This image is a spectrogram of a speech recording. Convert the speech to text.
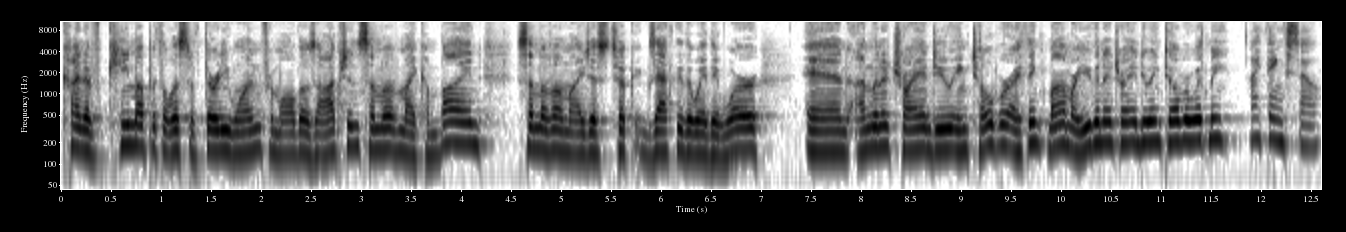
kind of came up with a list of 31 from all those options. Some of them I combined, some of them I just took exactly the way they were. And I'm going to try and do Inktober. I think, Mom, are you going to try and do Inktober with me? I think so.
